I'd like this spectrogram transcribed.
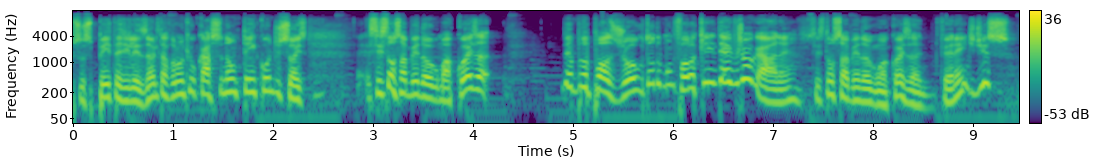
suspeita de lesão. Ele está falando que o Cássio não tem condições. Vocês estão sabendo alguma coisa? No pós-jogo, todo mundo falou que ele deve jogar, né? Vocês estão sabendo alguma coisa diferente disso?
